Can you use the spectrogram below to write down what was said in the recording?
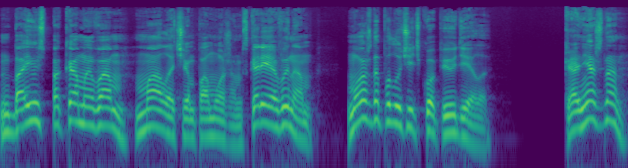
«Боюсь, пока мы вам мало чем поможем. Скорее, вы нам. Можно получить копию дела?» «Конечно,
